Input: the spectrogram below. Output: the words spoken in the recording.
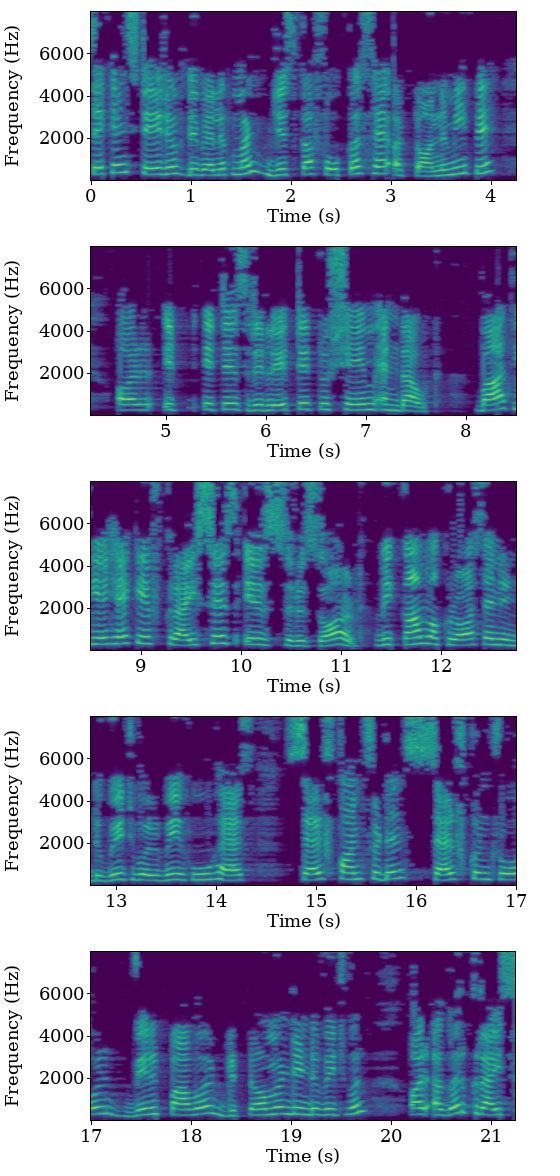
second stage of development جس کا فوکس ہے اٹانمی پہ اور it is related to shame and doubt بات یہ ہے کہ if crisis is resolved we come across an individual we has self confidence self control willpower determined individual اور اگر کرائس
